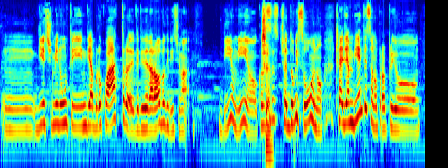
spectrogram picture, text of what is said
10 minuti in Diablo 4 e vedi della roba che dici, ma Dio mio, cosa- Sì. cioè, dove sono? Cioè, gli ambienti sono proprio...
